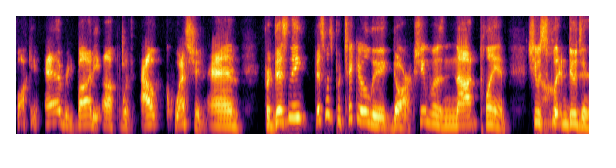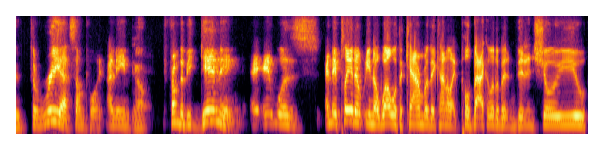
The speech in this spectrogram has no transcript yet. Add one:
fucking everybody up without question. And for Disney, this was particularly dark. She was not playing. She was No. splitting dudes in three at some point. I mean, Yep. From the beginning, it was, and they played it, you know, well with the camera. They kind of like pulled back a little bit and didn't show you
